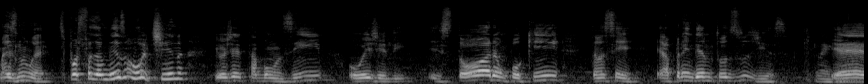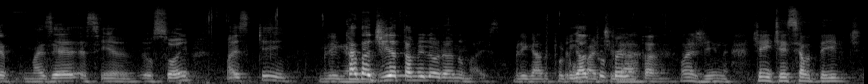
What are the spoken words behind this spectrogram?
mas não é. Você pode fazer a mesma rotina e hoje ele está bonzinho, hoje ele estoura um pouquinho. Então, assim, é aprendendo todos os dias. Que legal. É, mas é, assim, é, eu sonho, mas que Obrigado. cada dia está melhorando mais. Obrigado por Obrigado compartilhar. por perguntar. Né? Imagina. Gente, esse é o David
